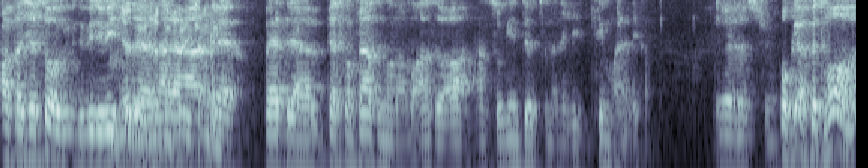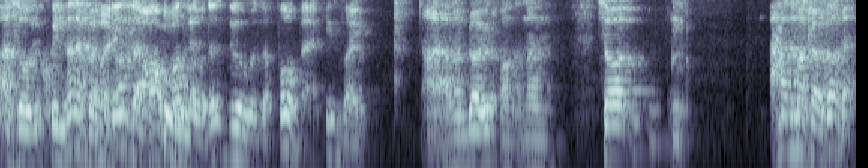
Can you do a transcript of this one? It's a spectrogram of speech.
Ja, fast jag såg, du, du visade det den här, eh, vad heter det, presskonferensen med honom. Alltså, ja, han såg inte ut som en elitsimmare liksom. Yeah, that's true. Och öppet hav, alltså skillnaden på But öppet he's hav all muscle. This dude was a fullback. He's like, Ja, ja, men bra gjort för honom. Men... Så, hade man klarat av det?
